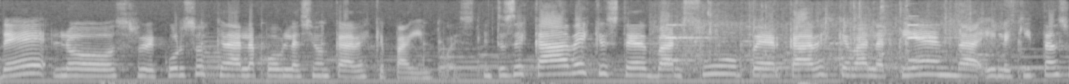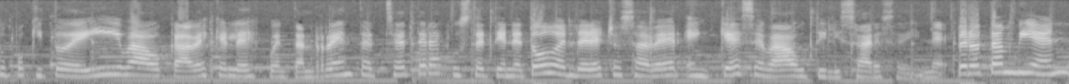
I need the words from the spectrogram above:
de los recursos que da la población cada vez que paga impuestos. Entonces, cada vez que usted va al súper, cada vez que va a la tienda y le quitan su poquito de IVA o cada vez que le descuentan renta, etcétera, usted tiene todo el derecho a saber en qué se va a utilizar ese dinero. Pero también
